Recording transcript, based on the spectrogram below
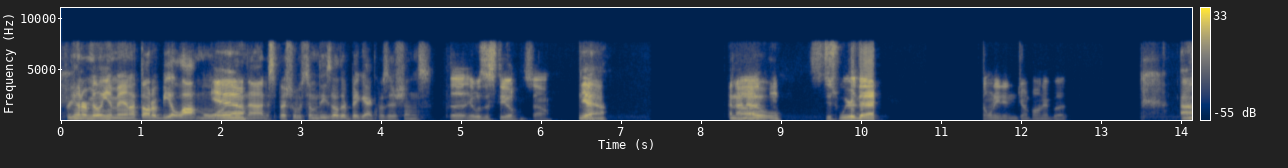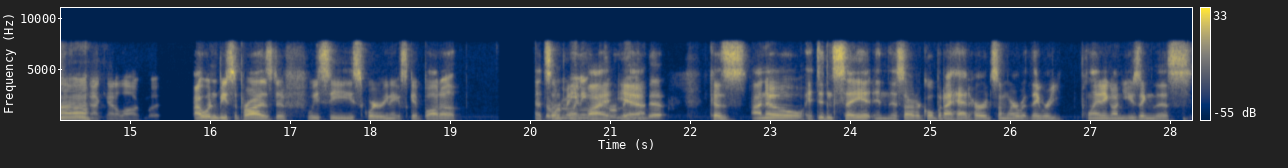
300 million, man. I thought it would be a lot more Yeah. than that, especially with some of these other big acquisitions. uh, it was a steal, so yeah. Yeah. And I Uh, know, it's just weird that Sony didn't jump on it, but uh, that catalog, but I wouldn't be surprised if we see Square Enix get bought up at The some remaining, point by the remaining yeah. bit. because I know it didn't say it in this article, but I had heard somewhere that they were planning on using this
